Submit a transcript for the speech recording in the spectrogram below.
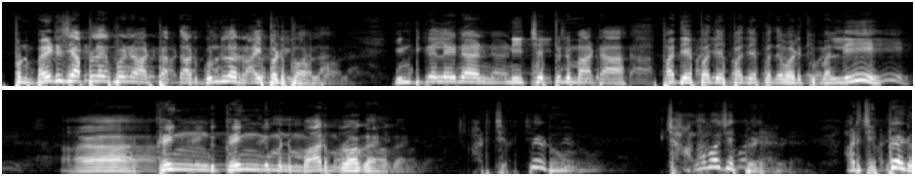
ఇప్పుడు బయటకు చెప్పలేకపోయినా ఆడు పెద్ద ఆడు గుండెలో రాయి పడిపోవాలా? ఇంటికి వెళ్ళైనా నీ చెప్పిన మాట పదే పదే పదే పదే వాడికి మళ్ళీ క్రింగ్ క్రింగ్ మారు మ్రోగాలి ఆడు చెప్పాడు చాలా బాగా చెప్పాడు. ఆడు చెప్పాడు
